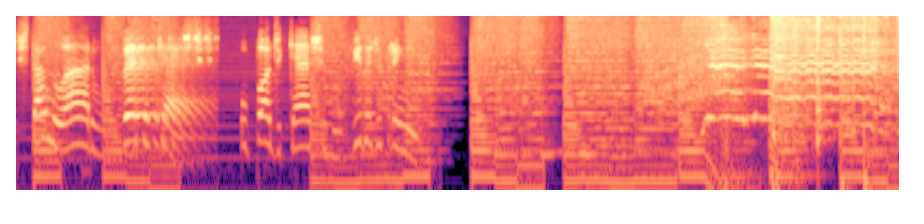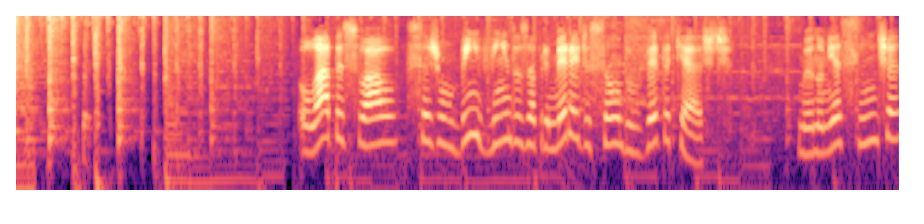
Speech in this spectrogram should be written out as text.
Está no ar o VTCast, o podcast do Vida de Treininho. Olá pessoal, sejam bem-vindos à primeira edição do VTCast. Meu nome é Cíntia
